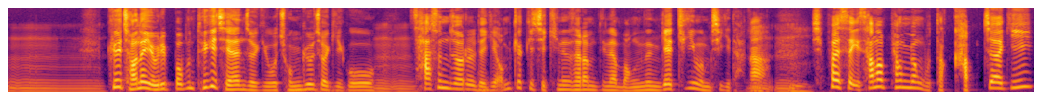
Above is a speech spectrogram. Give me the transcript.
음. 그 전에 요리법은 되게 제한적이고 종교적이고 음, 음. 사순절을 되게 엄격히 지키는 사람들이나 먹는 게 튀김 음식이다가 음, 음. 음. 18세기 산업혁명부터 갑자기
